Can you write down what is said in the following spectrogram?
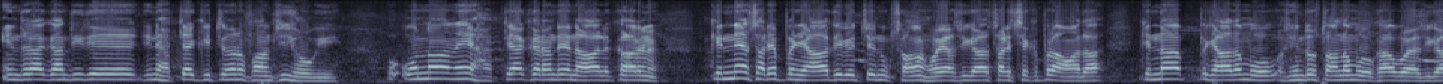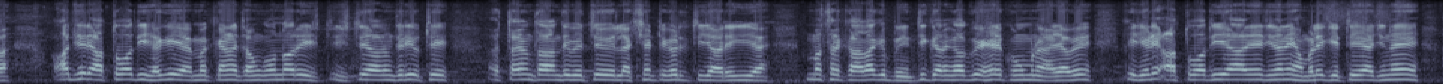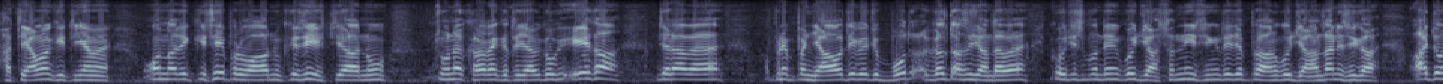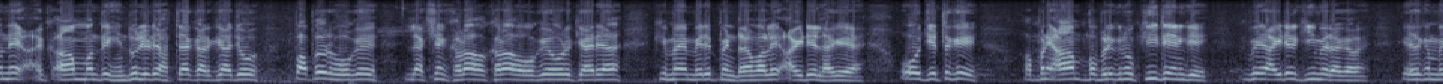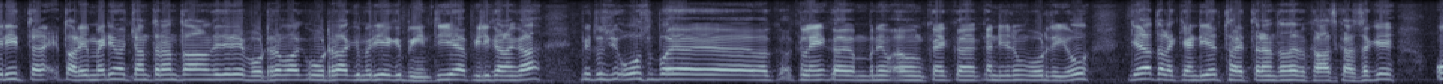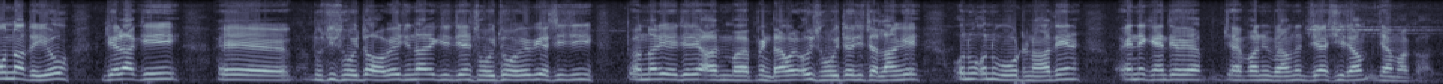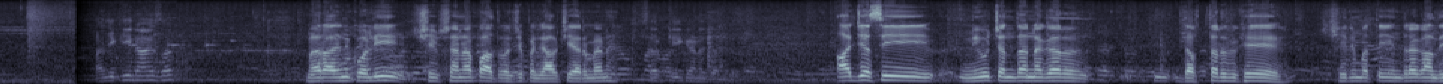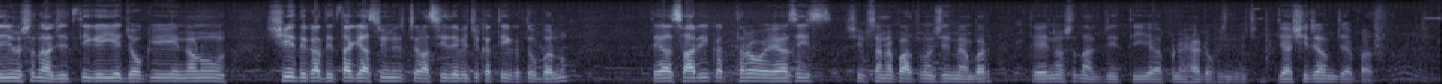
ਇੰਦਰਾ ਗਾਂਧੀ ਦੇ ਜਿਹਨੇ ਹੱਤਿਆ ਕੀਤੀ, ਉਹਨਾਂ ਨੂੰ ਫਾਂਸੀ ਹੋਊਗੀ ਉਹ ਉਹਨਾਂ ਨੇ ਹੱਤਿਆ ਕਰਨ ਦੇ ਨਾਲ ਕਾਰਨ ਕਿੰਨੇ ਸਾਡੇ ਪੰਜਾਬ ਦੇ ਵਿੱਚ ਨੁਕਸਾਨ ਹੋਇਆ ਸੀਗਾ, ਸਾਡੇ ਸਿੱਖ ਭਰਾਵਾਂ ਦਾ, ਕਿੰਨਾ ਪੰਜਾਬ ਦਾ ਮੋ ਹਿੰਦੁਸਤਾਨ ਦਾ ਮੋਹ ਖਰਾਬ ਹੋਇਆ ਸੀਗਾ। ਅੱਜ ਜਿਹੜੇ ਅੱਤਵਾਦੀ ਹੈਗੇ ਆ, ਮੈਂ ਕਹਿਣਾ ਚਾਹੂੰਗਾ, ਉਹਨਾਂ ਦੇ ਰਿਸ਼ਤੇ- ਰਿਸ਼ਤੇਦਾਰਾਂ ਨੂੰ ਜਿਹੜੀ ਉੱਥੇ ਤਰਨਤਾਰਨ ਦੇ ਵਿੱਚ ਇਲੈਕਸ਼ਨ ਟਿਕਟ ਦਿੱਤੀ ਜਾ ਰਹੀ ਹੈ ਮੈਂ ਸਰਕਾਰਾਂ ਅੱਗੇ ਬੇਨਤੀ ਕਰਾਂਗਾ ਕਿ ਇਹ ਕਾਨੂੰਨ ਬਣਾਇਆ ਜਾਵੇ ਕਿ ਜਿਹੜੇ ਅੱਤਵਾਦੀ ਆ ਨੇ, ਜਿਨ੍ਹਾਂ ਨੇ ਹਮਲੇ ਕੀਤੇ ਆ ਜਿਨ੍ਹਾਂ ਨੇ ਹੱਤਿਆਵਾਂ ਕੀਤੀਆਂ ਵਾ ਉਹਨਾਂ ਦੇ ਕਿਸੇ ਪਰਿਵਾਰ ਨੂੰ ਕਿਸੇ ਰਿਸ਼ਤੇਦਾਰ ਨੂੰ ਚੋਣਾਂ ਖੜਾ ਨਾ ਕੀਤਾ ਜਾਵੇ ਕਿਉਂਕਿ ਇਹ ਤਾਂ ਜਿਹੜਾ ਵਾ ਆਪਣੇ ਪੰਜਾਬ ਦੇ ਵਿੱਚ ਬਹੁਤ ਗਲਤ ਅਸਰ ਜਾਂਦਾ ਵਾ ਕੋਈ ਜਿਸ ਬੰਦੇ ਨੂੰ ਕੋਈ ਜਸਨਨੀ ਸਿੰਘ ਦੇ ਜੇ ਭਰਾ ਨੂੰ ਕੋਈ ਜਾਣਦਾ ਨਹੀਂ ਸੀਗਾ ਅੱਜ ਉਹਨੇ ਇੱਕ ਆਮ ਬੰਦੇ ਹਿੰਦੂ ਲੀਡਰ ਹੱਤਿਆ ਕਰਕੇ ਅੱਜ ਉਹ ਪਾਪੂਲਰ ਹੋ ਗਏ ਇਲੈਕਸ਼ਨ ਖੜਾ ਖੜਾ ਹੋ ਗਏ ਔਰ ਕਹਿ ਰਿਹਾ ਕਿ ਮੈਂ ਮੇਰੇ ਪਿੰਡਾਂ ਵਾਲੇ ਆਈਡੀਅਲ ਹੈਗੇ ਆ ਉਹ ਜਿੱਤ ਕੇ ਆਪਣੇ ਆਮ ਪਬਲਿਕ ਨੂੰ ਕੀ ਦੇਣਗੇ ਵੀ ਆਈਡੀਅਲ ਕੀ ਮੇਰਾ ਹੈਗਾ ਇਸ ਕਰਕੇ ਮੇਰੀ ਤ- ਤੁਹਾਡੇ ਮੈਡੀਅਮ ਚੰਦ ਤਰਨ ਤਾਰਨ ਦੇ ਜਿਹੜੇ ਵੋਟਰ ਵਾ ਵੋਟਰ ਆ ਕੇ ਮੇਰੀ ਇੱਕ ਬੇਨਤੀ ਹੈ ਅਪੀਲ ਕਰਾਂਗਾ ਵੀ ਤੁਸੀਂ ਉਸ ਕਲੇਮ ਕੈਂਡੀਡੇਟ ਨੂੰ ਵੋਟ ਦਿਓ ਜਿਹੜਾ ਤੁਹਾਡਾ ਕੈਂਡੀਡੇਟ ਤੁਹਾਡੇ ਤਰਨ ਤਾਰਨ ਦਾ ਵਿਕਾਸ ਕਰ ਸਕੇ ਉਹਨਾਂ ਦਿਓ ਜਿਹੜਾ ਕਿ ਅਹ, ਤੁਸੀਂ ਸੋਚਦਾ ਹੋਵੇ ਜਿਨ੍ਹਾਂ ਦੇ ਜਿਹੜੇ ਸੋਚਦਾ ਹੋਵੇ ਵੀ ਅਸੀਂ ਜੀ ਉਹਨਾਂ ਦੇ ਜਿਹੜੇ ਆਮ ਪਿੰਡਾਂ ਵਾਲੇ ਉਹ ਹੀ ਸੋਚਦੇ ਅਸੀਂ ਚੱਲਾਂਗੇ ਉਹਨੂੰ ਉਹਨੂੰ ਵੋਟ ਨਾ ਦੇਣ ਇਹਨੇ ਕਹਿੰਦੇ ਹੋਏ ਜੈ ਬਾਨੀ ਰਾਮ ਜੈ ਸ਼੍ਰੀ ਰਾਮ ਜੈ ਮਹਾਕਾਲ ਹਾਂਜੀ ਕੀ ਨਾਮ ਹੈ ਸਰ? ਮੈਂ ਰਾਜਨ ਕੋਹਲੀ ਸ਼ਿਵ ਸੈਨਾ ਭਾਰਤ ਵੰਸ਼ੀ ਪੰਜਾਬ ਚੇਅਰਮੈਨ। ਸਰ ਕੀ ਕਹਿਣਾ ਚਾਹੁੰਦੇ ਅੱਜ ਅਸੀਂ ਨਿਊ ਚੰਦਨ ਨਗਰ ਦਫ਼ਤਰ ਵਿਖੇ ਸ਼੍ਰੀਮਤੀ ਇੰਦਰਾ ਗਾਂਧੀ ਜੀ ਨੂੰ ਸ਼ਰਧਾਂਜਲੀ ਦਿੱਤੀ ਗਈ ਹੈ ਜੋ ਕਿ ਇਹਨਾਂ ਨੂੰ ਸ਼ਹੀਦ ਕਰ ਦਿੱਤਾ ਗਿਆ ਸੀ 1984 ਦੇ ਵਿੱਚ 31 ਅਕਤੂਬਰ ਨੂੰ। ਤੇ ਅੱਜ ਸਾਰੀ ਇਕੱਤਰ ਹੋਏ ਅਸੀਂ ਸ਼ਿਵ ਸੈਨਾ ਭਾਰਤ ਵੰਸ਼ੀ ਦੇ ਮੈਂਬਰ ਤੇ ਇਹਨਾਂ ਨੂੰ ਸ਼ਰਧਾਂਜਲੀ ਦਿੱਤੀ ਹੈ ਆਪਣੇ ਹੈੱਡ ਆਫਿਸ ਦੇ ਵਿੱਚ। ਜੈ ਸ਼੍ਰੀ ਰਾਮ ਜੈ ਭਾਰਤ।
